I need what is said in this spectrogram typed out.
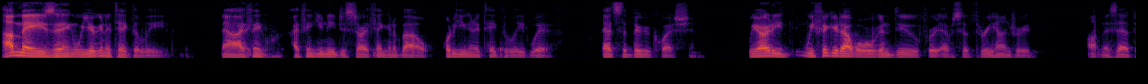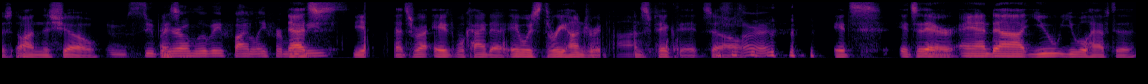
Amazing. Well, you're going to take the lead. Now, I think I think you need to start thinking about what are you going to take the lead with. That's the bigger question. We already we figured out what we're going to do for episode 300 on this episode on this show. And superhero movie finally for That's movies. yeah. That's right. It well, kind of. It was 300. Hans picked it, so All right. it's it's there and uh you you will have to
